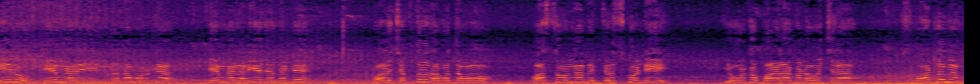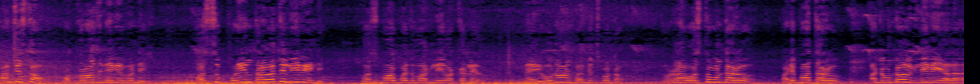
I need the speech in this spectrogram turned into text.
మీరు డిఎం గారి ధర్నా మూలంగా డిఎం గారిని అడిగేది ఏంటంటే వాళ్ళు చెప్తున్నది అబద్ధము. వాస్తవంగా మీరు తెలుసుకోండి. ఎవరికో బాగలేకుండా వచ్చినా స్పాట్లో మేము పంపిస్తాం. ఒక్కరోజు లీవ్ ఇవ్వండి. బస్సు పోయిన తర్వాత లీవ్ ఇవ్వండి. బస్సు పోకపోతే మాకు లీవ్ అక్కర్లేదు. మేము ఎవరినో పంపించుకుంటాం. ఎవరైనా వస్తూ ఉంటారు పడిపోతారు అటువంటి వాళ్ళకి లీవ్ ఇవ్వాలా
